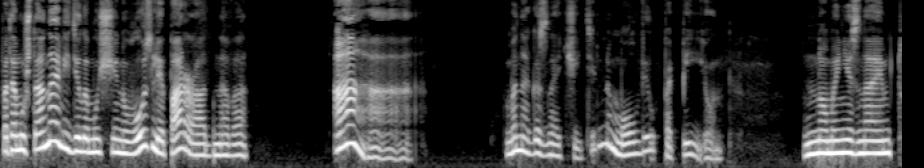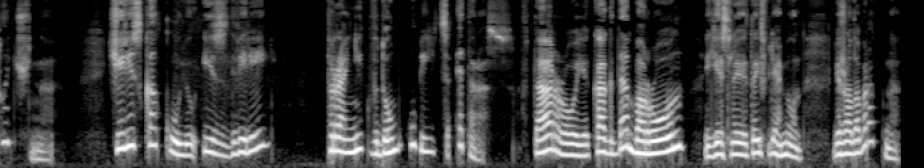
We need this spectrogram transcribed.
потому что она видела мужчину возле парадного. — Ага. Многозначительно молвил Папион. Но мы не знаем точно, через какую из дверей проник в дом убийца. Это раз. Второе. Когда барон, если это и впрямь он, бежал обратно,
